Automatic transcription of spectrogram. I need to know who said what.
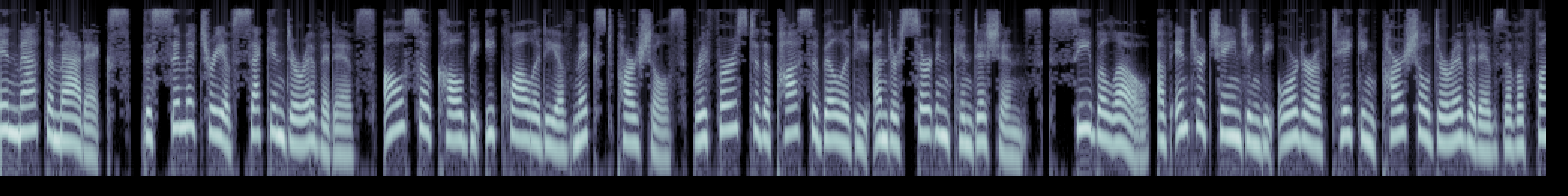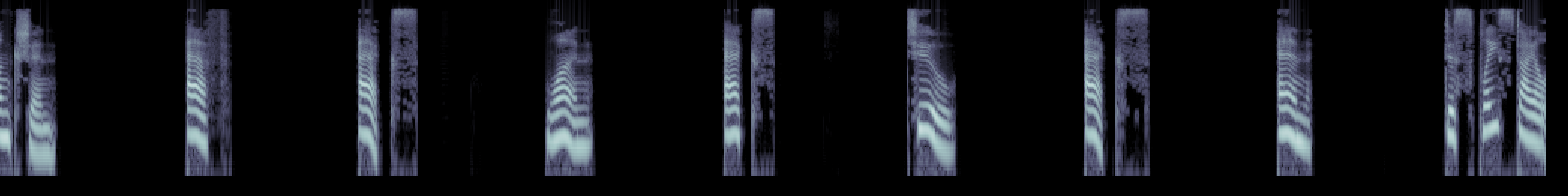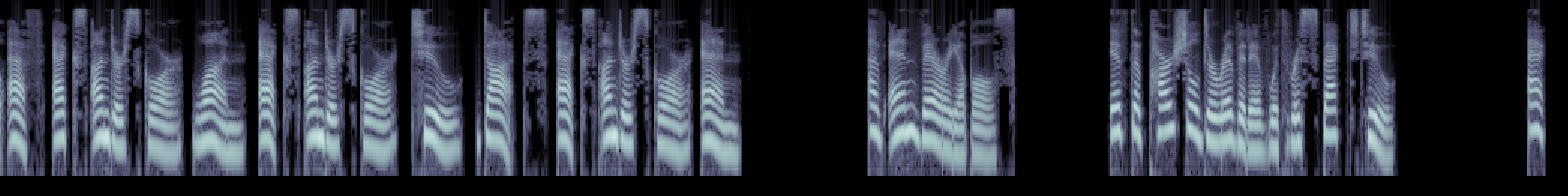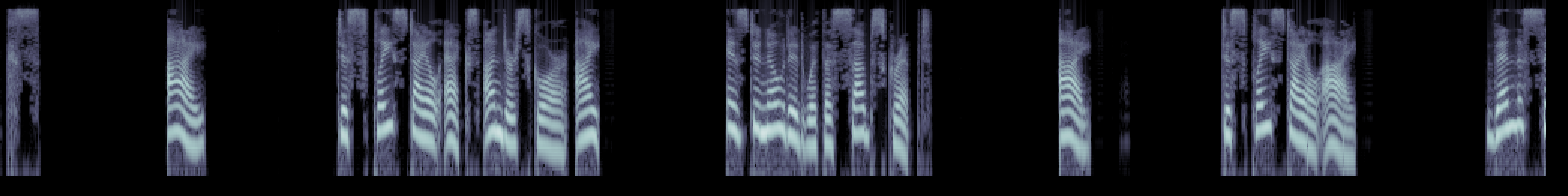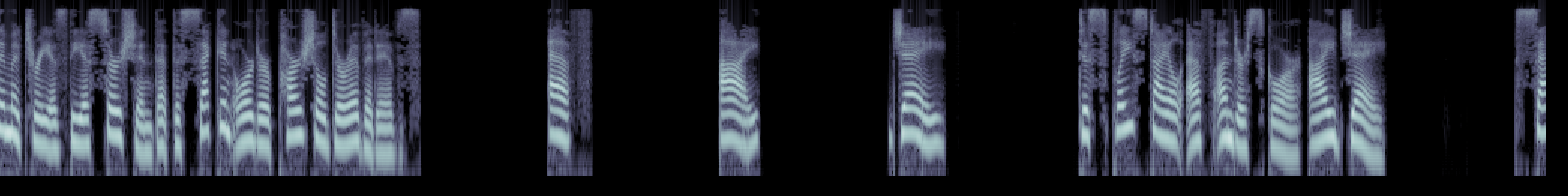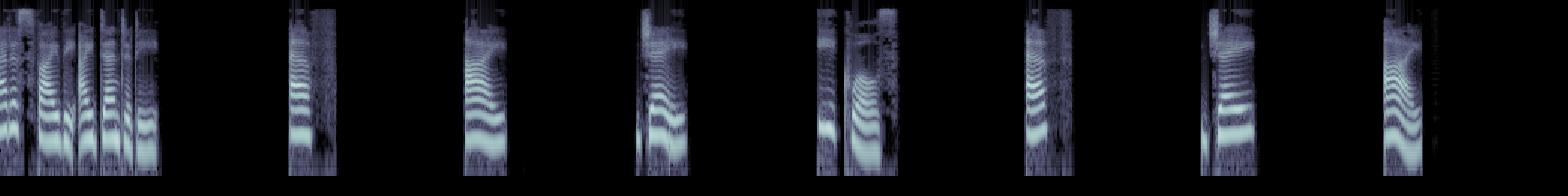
Speaker 1: In mathematics, the symmetry of second derivatives also called the equality of mixed partials refers to the possibility under certain conditions see below of interchanging the order of taking partial derivatives of a function f x 1 x 2 x n display style f x underscore one x underscore two dots x underscore n of n variables. If the partial derivative with respect to x i display style x underscore i is denoted with a subscript i display style i. Then the symmetry is the assertion that the second order partial derivatives f i j display style f underscore i j satisfy the identity f i j equals f J I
